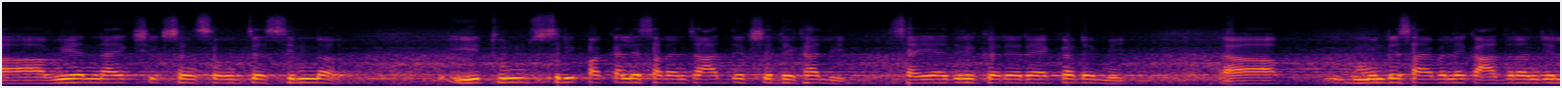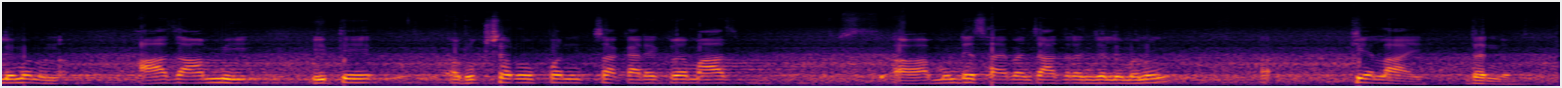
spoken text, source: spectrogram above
व्ही एन नाईक शिक्षण संस्थे सिन्नर इथून श्री पकाले सरांच्या अध्यक्षतेखाली सह्याद्री करिअर अकॅडमी मुंडे साहेबांना एक आदरांजली म्हणून आज आम्ही इथे वृक्षारोपणचा कार्यक्रम आज मुंडे साहेबांचा आदरांजली म्हणून केला आहे. धन्यवाद.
